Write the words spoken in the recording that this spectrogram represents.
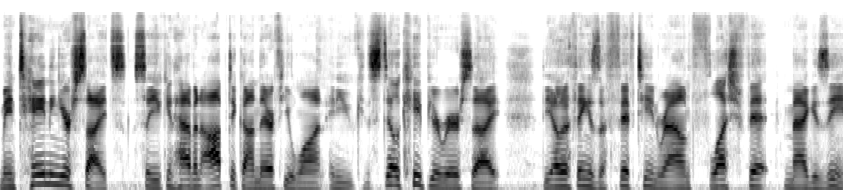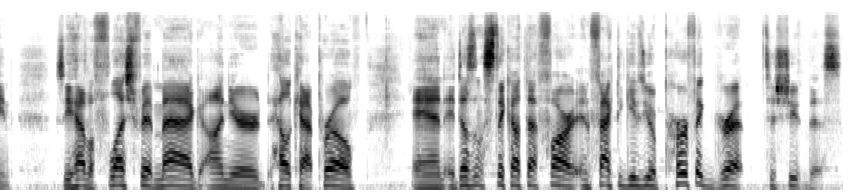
maintaining your sights so you can have an optic on there if you want and you can still keep your rear sight. The other thing is a 15 round flush fit magazine. So you have a flush fit mag on your Hellcat Pro and it doesn't stick out that far. In fact, it gives you a perfect grip to shoot this.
